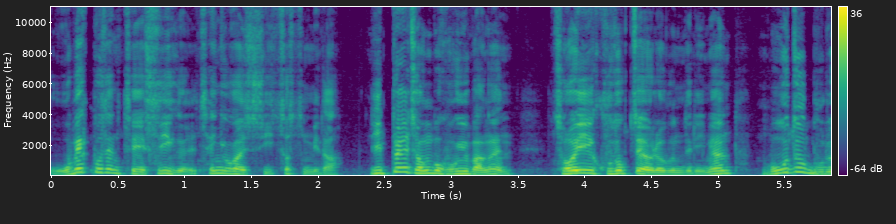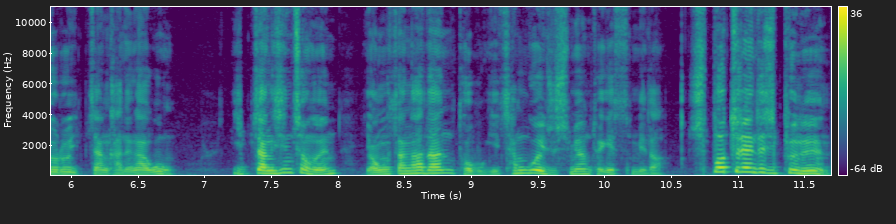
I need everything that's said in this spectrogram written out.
500%의 수익을 챙겨갈 수 있었습니다. 리플 정보 공유방은 저희 구독자 여러분들이면 모두 무료로 입장 가능하고 입장 신청은 영상 하단 더보기 참고해 주시면 되겠습니다. 슈퍼트렌드 지표는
